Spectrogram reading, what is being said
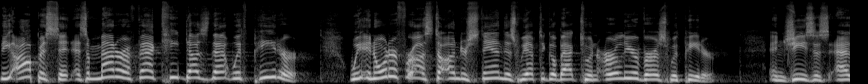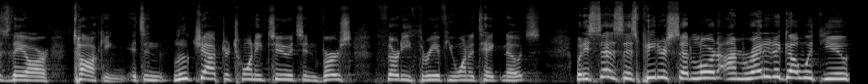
the opposite. As a matter of fact, he does that with Peter. We, in order for us to understand this, we have to go back to an earlier verse with Peter and Jesus as they are talking. It's in Luke chapter 22, it's in verse 33 if you want to take notes. But he says this Peter said, Lord, I'm ready to go with you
